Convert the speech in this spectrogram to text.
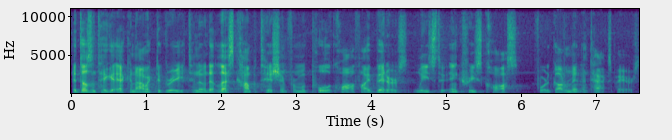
It doesn't take an economic degree to know that less competition from a pool of qualified bidders leads to increased costs for the government and taxpayers.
